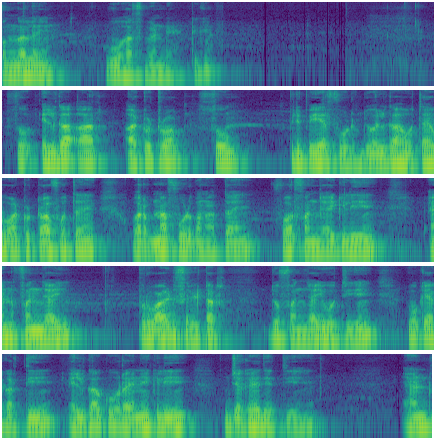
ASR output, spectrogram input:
फंगल है वो हस्बैंड है ठीक है सो तो alga are autotroph so prepare food जो एल्का होता है वो ऑटोट्रॉप होता है और अपना फूड बनाता है फॉर फंजाई के लिए एंड फंजाई प्रोवाइड फिल्टर जो फंजाई होती है वो क्या करती है एल्गा को रहने के लिए जगह देती है एंड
